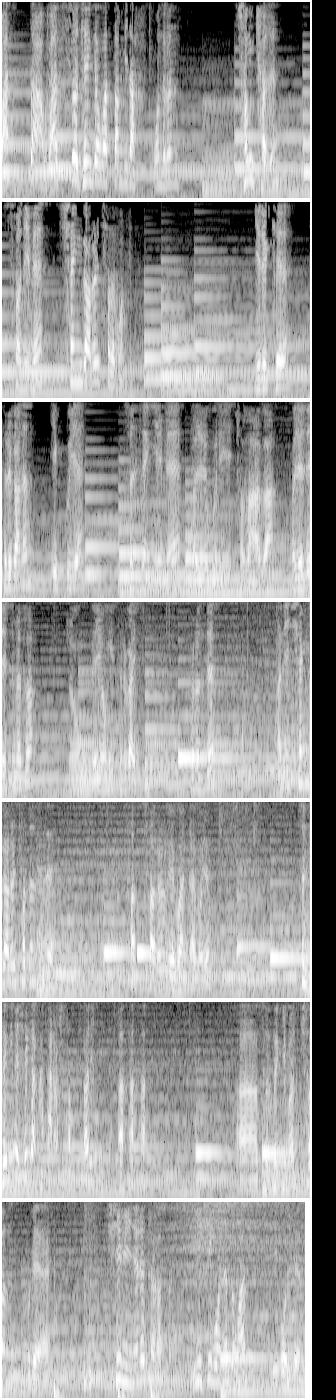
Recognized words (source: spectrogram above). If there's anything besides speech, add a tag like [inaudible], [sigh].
왔다 왔어 쟁가 왔답니다. 오늘은 성철 선임의 생가를 찾아봅니다. 이렇게 들어가는 입구에 선생님의 얼굴이 초상화가 걸려져 있으면서 쭉 내용이 들어가 있습니다. 그런데 아니 생가를 찾았는데 사찰을 왜 갔냐고요? 선생님의 생가가 바로 사찰입니다. [laughs] 아, 선생님은 1912년에 태어났어요. 25년 동안 이곳에서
